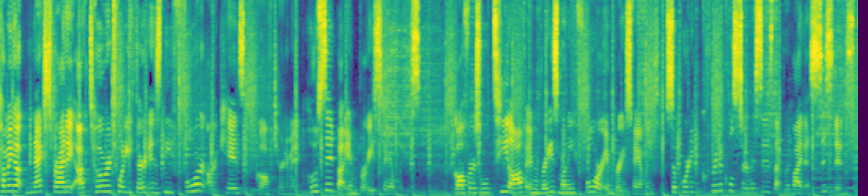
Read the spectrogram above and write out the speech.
Coming up next Friday, October 23rd, is the Fore Our Kids Golf Tournament, hosted by Embrace Families. Golfers will tee off and raise money for Embrace Families, supporting critical services that provide assistance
